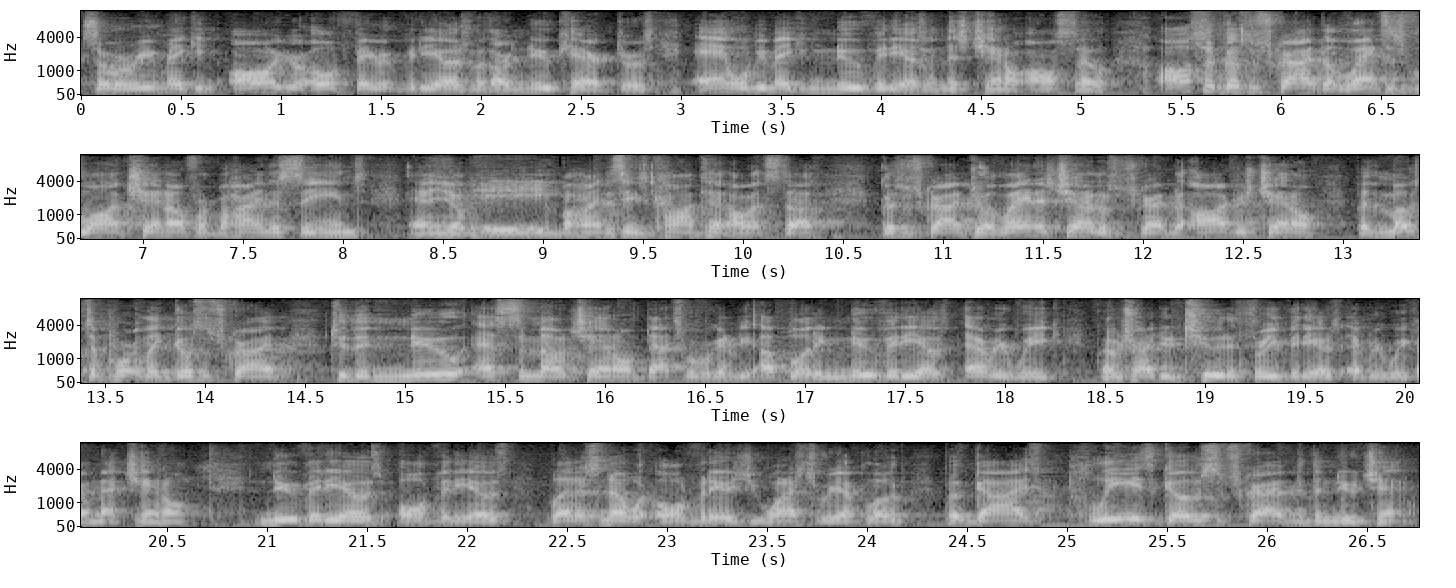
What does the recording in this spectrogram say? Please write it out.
So we're remaking all your old favorite videos with our new characters, and we'll be making new videos on this channel also. Also, go subscribe to Lance's vlog channel for behind the scenes and you know Yippee. behind the scenes content, all that stuff. Go subscribe to Elena's channel. Go subscribe to Audra's channel. But most importantly, go subscribe to the new SML channel. That's where we're going to be uploading new videos every week. I'm going to try to do two to three videos every week on that channel. New videos, old videos. Let us know what old videos you want us to re-upload. But guys, please go subscribe to the new channel.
